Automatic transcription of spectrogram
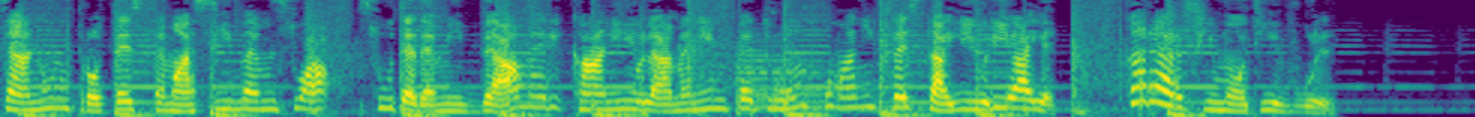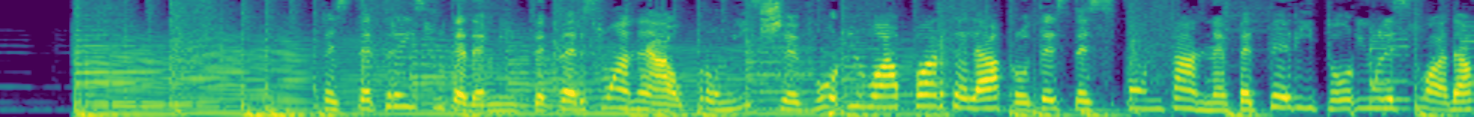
se anun proteste masive în SUA, sute de mii de americani îl amenin pe Trump cu manifestaiuria ei. Care ar fi motivul? peste 300 de mii de persoane au promis că vor lua parte la proteste spontane pe teritoriul SUA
